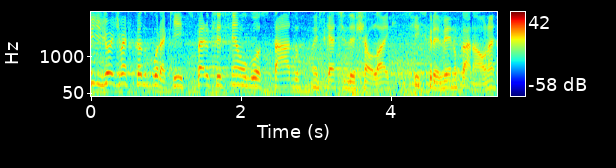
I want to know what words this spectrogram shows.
Vídeo de hoje vai ficando por aqui. Espero que vocês tenham gostado. Não esquece de deixar o like, se inscrever no canal, né?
